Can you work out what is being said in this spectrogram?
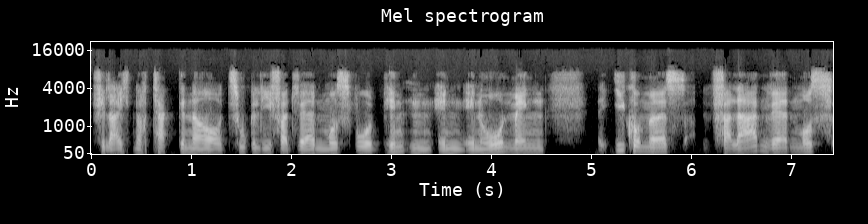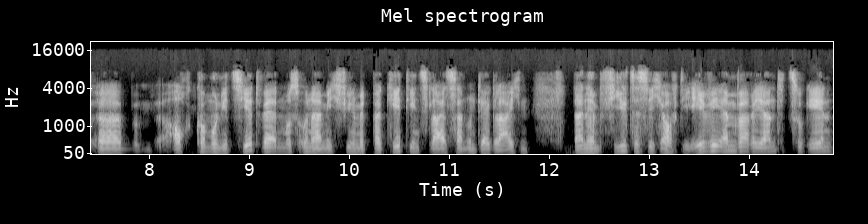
vielleicht noch taktgenau zugeliefert werden muss, wo hinten in, in hohen Mengen E-Commerce verladen werden muss, äh, auch kommuniziert werden muss, unheimlich viel mit Paketdienstleistern und dergleichen, dann empfiehlt es sich auf die EWM-Variante zu gehen.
